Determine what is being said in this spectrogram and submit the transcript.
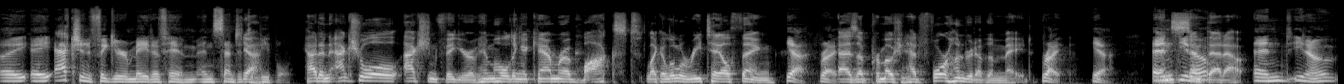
a a action figure made of him and sent it Yeah, to people. Had an actual action figure of him holding a camera boxed like a little retail thing. Yeah right. As a promotion. Had 400 of them made. right yeah. And you sent know, that out. and you know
